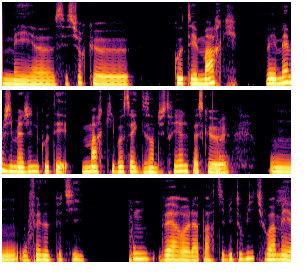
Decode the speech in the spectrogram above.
Mais c'est sûr que côté marque, mais même j'imagine côté marque qui bosse avec des industriels parce que on, fait notre petit pont vers la partie B2B, tu vois. Mais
